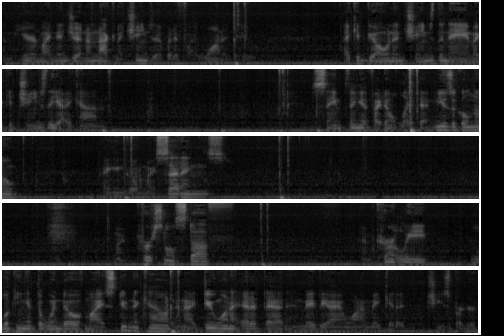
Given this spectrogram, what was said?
I'm here in my Ninja, and I'm not going to change that, but if I wanted to, I could go in and change the name, I could change the icon. Same thing if I don't like that musical note, I can go to my settings, to my personal stuff. I'm currently looking at the window of my student account and I do want to edit that and maybe I want to make it a cheeseburger.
